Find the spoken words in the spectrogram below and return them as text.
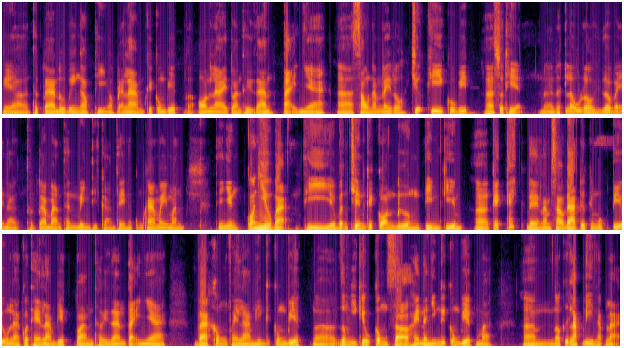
À, thực ra đối với ngọc thì ngọc đã làm cái công việc à, online toàn thời gian tại nhà à, 6 năm nay rồi. Trước khi covid à, xuất hiện à, rất lâu rồi. Do vậy là thực ra bản thân mình thì cảm thấy nó cũng khá may mắn. Thế nhưng có nhiều bạn thì vẫn trên cái con đường tìm kiếm à, cái cách để làm sao đạt được cái mục tiêu là có thể làm việc toàn thời gian tại nhà và không phải làm những cái công việc uh, giống như kiểu công sở hay là những cái công việc mà uh, nó cứ lặp đi lặp lại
